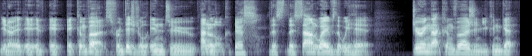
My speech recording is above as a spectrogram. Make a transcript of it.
you know, it, it, it, it converts from digital into analog. yes. This the sound waves that we hear. During that conversion, you can get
